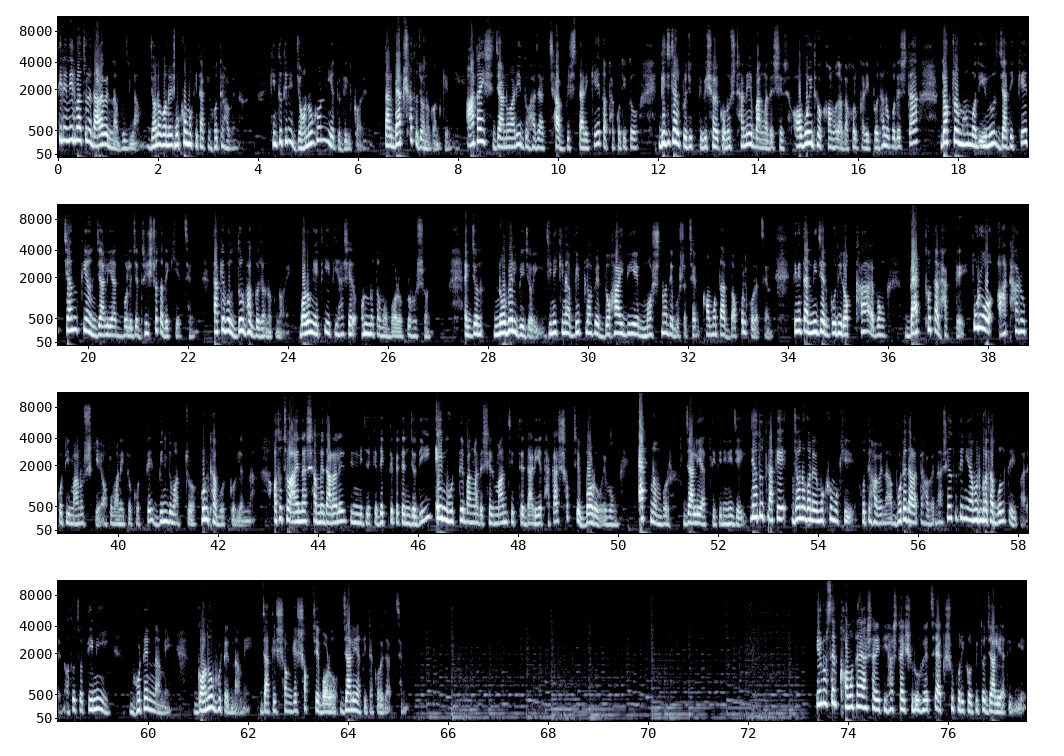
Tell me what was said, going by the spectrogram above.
তিনি নির্বাচনে দাঁড়াবেন না বুঝলাম, জনগণের মুখোমুখি তাকে হতে হবে না। কিন্তু তিনি জনগণ নিয়ে তো ডিল করেন। তার ব্যবসা তো জনগণকে নিয়ে। আটাইশ জানুয়ারি দু ছাব্বিশ তারিখে তথাকথিত ডিজিটাল প্রযুক্তি বিষয়ক অনুষ্ঠানে বাংলাদেশের অবৈধ ক্ষমতা দখলকারী প্রধান উপদেষ্টা ডক্টর মোহাম্মদ ইউনুস জাতিকে চ্যাম্পিয়ন জালিয়াত বলে যে ধৃষ্টতা দেখিয়েছেন, তা কেবল দুর্ভাগ্যজনক নয়, বরং এটি ইতিহাসের অন্যতম বড় প্রহসন। একজন নোবেল বিজয়ী, যিনি কিনা বিপ্লবের দোহাই দিয়ে মসনদে বসেছেন, ক্ষমতা দখল করেছেন, তিনি তার নিজের গদি রক্ষা এবং ব্যর্থতা ঢাকতে পুরো আঠারো কোটি মানুষকে অপমানিত করতে বিন্দুমাত্র কুণ্ঠাবোধ করলেন না। অথচ আয়নার সামনে দাঁড়ালে তিনি নিজেকে দেখতে পেতেন যদি এই মুহূর্তে বাংলাদেশের মানচিত্রে দাঁড়িয়ে থাকা সবচেয়ে বড় এবং এক নম্বর জালিয়াতটি তিনি নিজেই। যেহেতু তাকে জনগণের মুখোমুখি হতে হবে না, ভোটে দাঁড়াতে হবে না, সেহেতু তিনি এমন কথা বলতেই পারেন। অথচ তিনি ভোটের নামে, গণভোটের নামে জাতির সঙ্গে সবচেয়ে বড় জালিয়াতিটা করে যাচ্ছেন। ইউনুসের ক্ষমতায় আসার ইতিহাসটাই শুরু হয়েছে এক সুপরিকল্পিত জালিয়াতি দিয়ে।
